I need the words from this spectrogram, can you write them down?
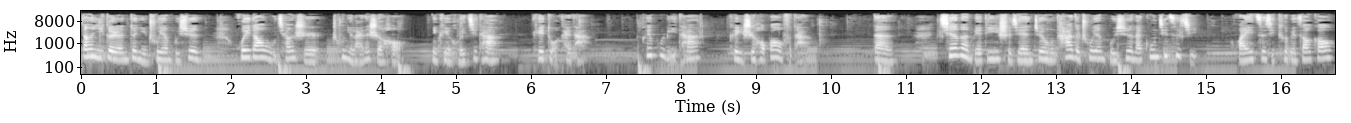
当一个人对你出言不逊、挥刀舞枪时冲你来的时候，你可以回击他，可以躲开他，可以不理他，可以事后报复他，但。千万别第一时间就用他的出言不逊来攻击自己，怀疑自己特别糟糕，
